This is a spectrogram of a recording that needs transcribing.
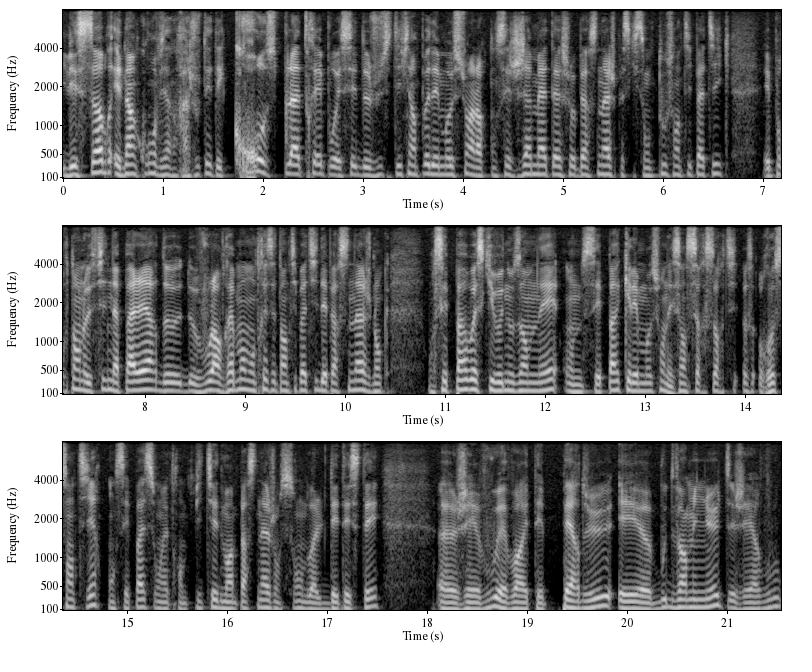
il est sobre et d'un coup on vient de rajouter des grosses plâtrées pour essayer de justifier un peu d'émotion alors qu'on s'est jamais attaché aux personnages parce qu'ils sont tous antipathiques. Et pourtant le film n'a pas l'air de, de vouloir vraiment montrer cette antipathie des personnages. Donc on sait pas où est-ce qu'il veut nous emmener, on ne sait pas quelle émotion on est censé ressentir, on sait pas si on va être en pitié devant un personnage ou si on doit le détester. Euh, j'ai avoué avoir été perdu et euh, au bout de 20 minutes j'ai avoué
